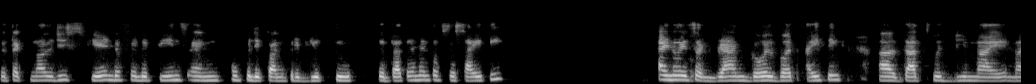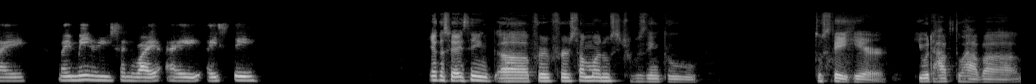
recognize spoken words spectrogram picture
the technology sphere in the Philippines and hopefully contribute to the betterment of society. I know it's a grand goal, but I think uh, that would be my my my main reason why I I stay Yeah, because I think uh, for for someone who's choosing to to stay here, you would have to have a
